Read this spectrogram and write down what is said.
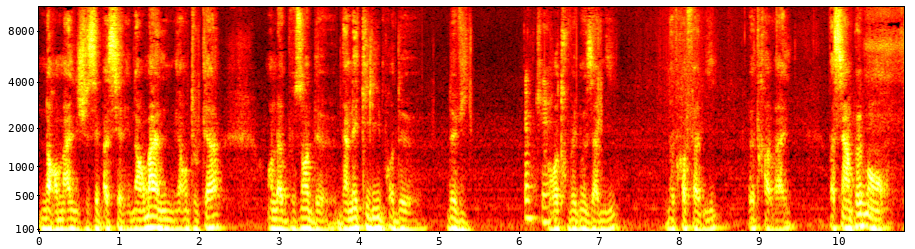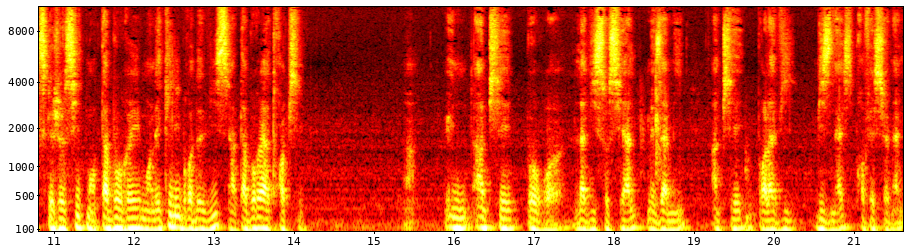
normale. Je ne sais pas si elle est normale, mais en tout cas, on a besoin d'un équilibre de, vie. Pour retrouver nos amis, notre famille, le travail. c'est un peu mon, ce que je cite, mon tabouret, mon équilibre de vie, c'est un tabouret à trois pieds. Hein? Une, un pied pour euh, la vie sociale, mes amis, un pied pour la vie business, professionnelle,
